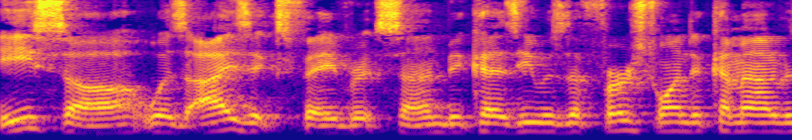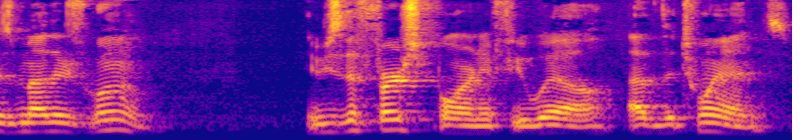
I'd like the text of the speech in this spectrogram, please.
Esau was Isaac's favorite son because he was the first one to come out of his mother's womb. He was the firstborn, if you will, of the twins.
